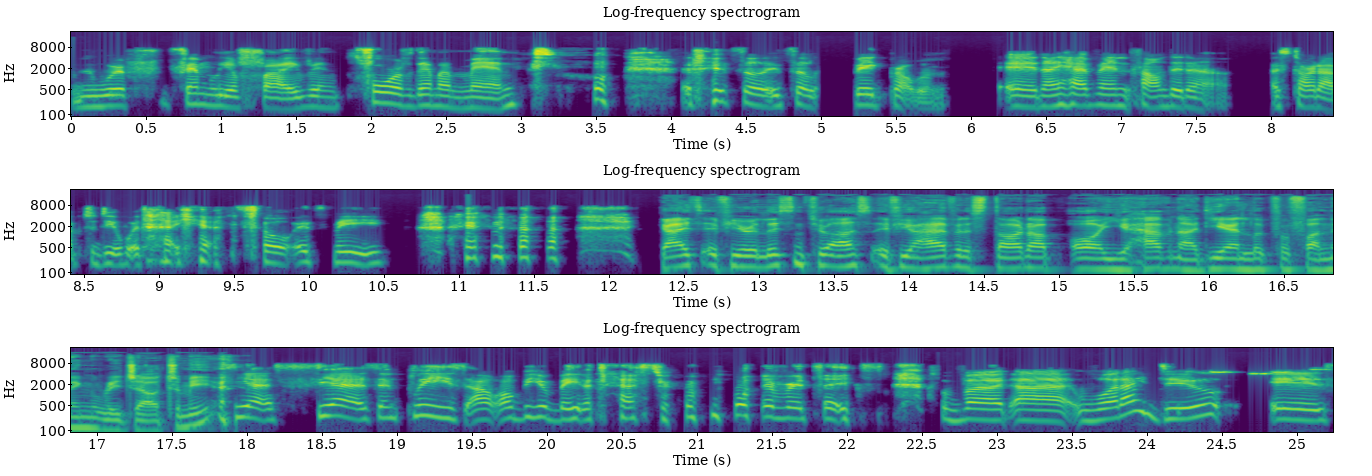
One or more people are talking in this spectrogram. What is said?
We're a family of five, and four of them are men. it's a it's a big problem, and I haven't founded a a startup to deal with that yet. So it's me. Guys, if you're listening to us, if you have a startup or you have an idea and look for funding, reach out to me. yes, yes. And please, I'll, I'll be your beta tester, whatever it takes. But uh, what I do is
